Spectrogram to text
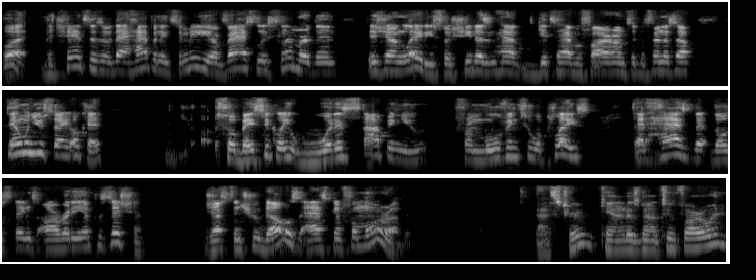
but the chances of that happening to me are vastly slimmer than this young lady. So she doesn't have get to have a firearm to defend herself. Then when you say, okay, so basically, what is stopping you from moving to a place that has that those things already in position? Justin Trudeau's asking for more of it. That's true. Canada's not too far away.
